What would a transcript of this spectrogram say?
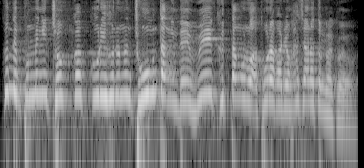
근데 분명히 적과 꿀이 흐르는 좋은 땅인데 왜 그 땅으로 돌아가려 하지 않았던 걸까요?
